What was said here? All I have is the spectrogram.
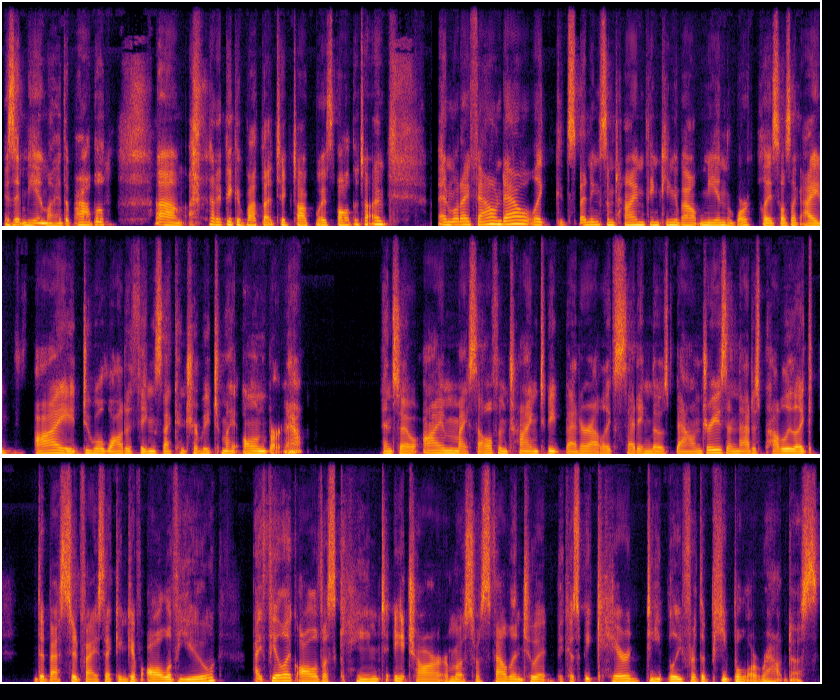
Is it me? Am I the problem? Um, I think about that TikTok voice all the time. And what I found out, like spending some time thinking about me in the workplace, I was like, I I do a lot of things that contribute to my own burnout. And so I myself am trying to be better at like setting those boundaries. And that is probably like the best advice I can give all of you. I feel like all of us came to HR or most of us fell into it because we care deeply for the people around us.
